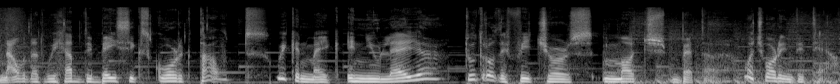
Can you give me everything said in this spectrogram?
Now that we have the basics worked out, we can make a new layer to draw the features much better, much more in detail.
